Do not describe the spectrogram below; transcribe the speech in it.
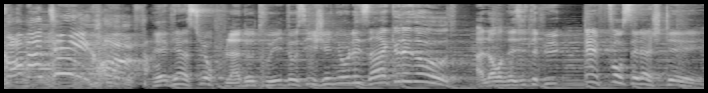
comme un tigre. et bien sûr plein de tweets aussi géniaux les uns que les autres. Alors n'hésitez plus et foncez l'acheter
